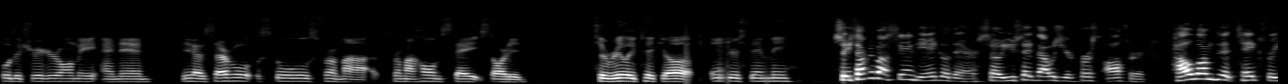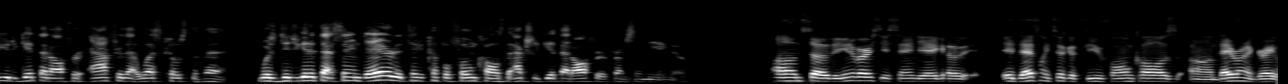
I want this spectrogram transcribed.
pulled the trigger on me, and then you know several schools from my from my home state started to really pick up interest in me. So you talked about San Diego there. So you said that was your first offer. How long did it take for you to get that offer after that West Coast event? Was did you get it that same day, or did it take a couple phone calls to actually get that offer from San Diego? Um, so the University of San Diego, it definitely took a few phone calls. Um, they run a great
